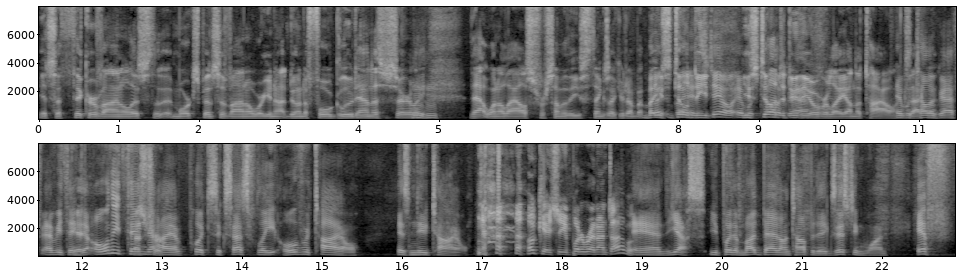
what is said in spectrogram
It's a thicker vinyl. It's the more expensive vinyl where you're not doing a full glue down necessarily. Mm-hmm. That one allows for some of these things like you're talking about. But, you still but need still- you still have to do the overlay on the tile. It exactly. telegraph everything. It- the only thing that true. I have put successfully over tile is new tile. okay, so you put it right on top of it. And yes, you put a mud bed on top of the existing one. If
